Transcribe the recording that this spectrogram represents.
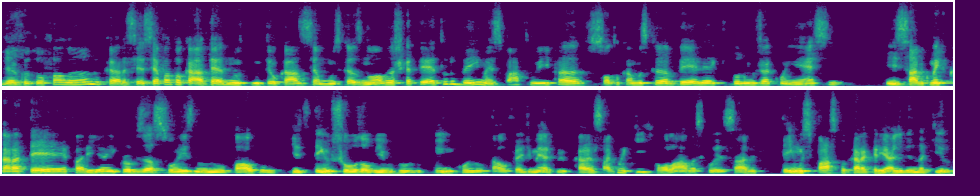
É o que eu tô falando, cara. Se, se é pra tocar, até no, no, teu caso, se é músicas novas, acho que até é tudo bem, mas pá, tu ir pra só tocar música velha que todo mundo já conhece e sabe como é que o cara até faria improvisações no, no palco, que tem os shows ao vivo do, do Queen, quando tá o Fred Mercury, o cara sabe como é que rolava as coisas, sabe? Tem um espaço pro cara criar ali dentro daquilo.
